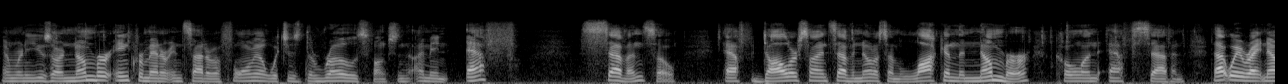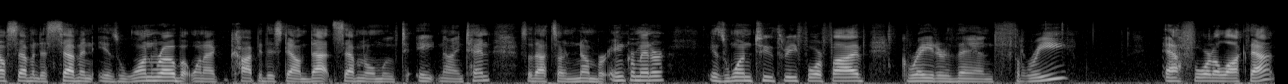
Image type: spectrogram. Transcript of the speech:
and we're going to use our number incrementer inside of a formula, which is the rows function. I'm in F7, so F dollar sign 7. Notice I'm locking the number colon F7. That way right now 7 to 7 is one row, but when I copy this down, that 7 will move to 8, 9, 10. So that's our number incrementer. Is 1, 2, 3, 4, 5 greater than 3? F4 to lock that.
